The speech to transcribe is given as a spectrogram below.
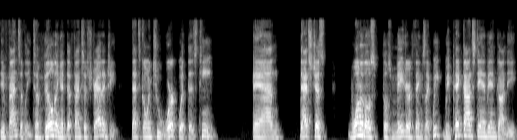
defensively, to building a defensive strategy that's going to work with this team. And that's just one of those those major things. Like we we picked on Stan Van Gundy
